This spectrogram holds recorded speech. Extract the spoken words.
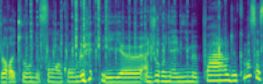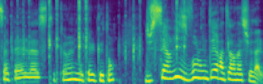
le retourne de fond en comble. Et euh, un jour, une amie me parle de comment ça s'appelle C'était quand même il y a quelques temps. Du service volontaire international.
